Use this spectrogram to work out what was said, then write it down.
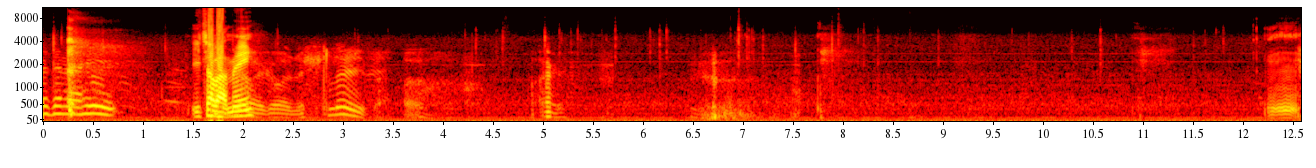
How does that not hit? You talk about me? going to sleep. Mm.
